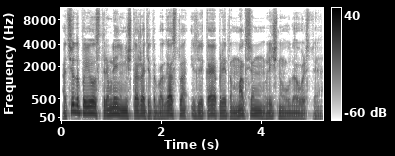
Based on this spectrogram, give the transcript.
Отсюда появилось стремление уничтожать это богатство, извлекая при этом максимум личного удовольствия.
